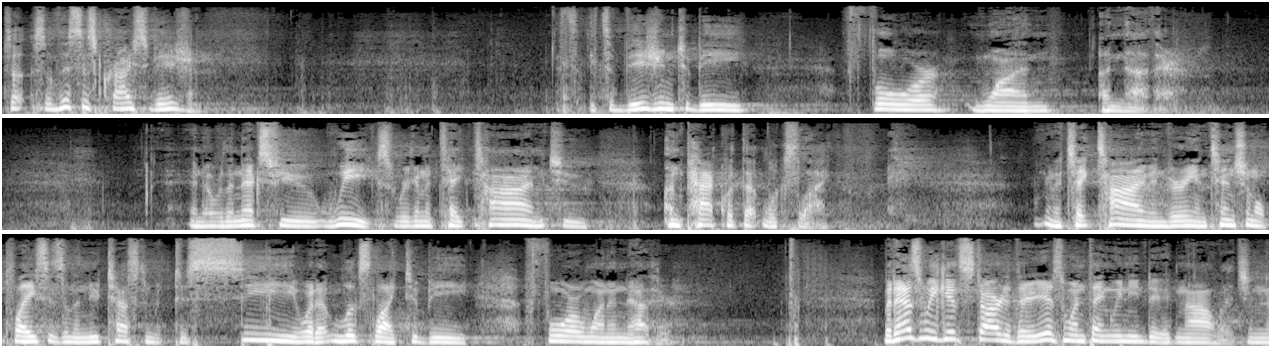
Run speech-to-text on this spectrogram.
So, so this is Christ's vision. It's, it's a vision to be for one another. And over the next few weeks, we're going to take time to unpack what that looks like. We're going to take time in very intentional places in the New Testament to see what it looks like to be for one another. But as we get started, there is one thing we need to acknowledge, and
